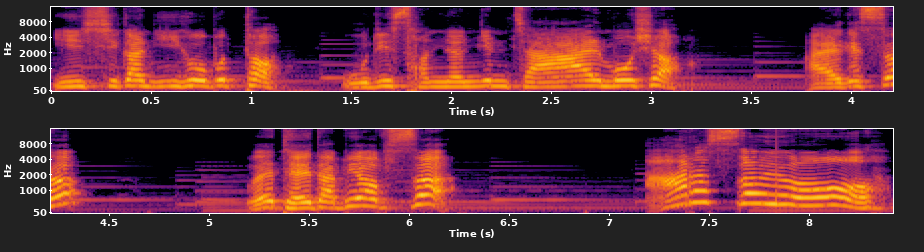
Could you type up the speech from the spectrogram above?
이 시간 이후부터 우리 선녀님 잘 모셔. 알겠어? 왜 대답이 없어? 알았어요.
